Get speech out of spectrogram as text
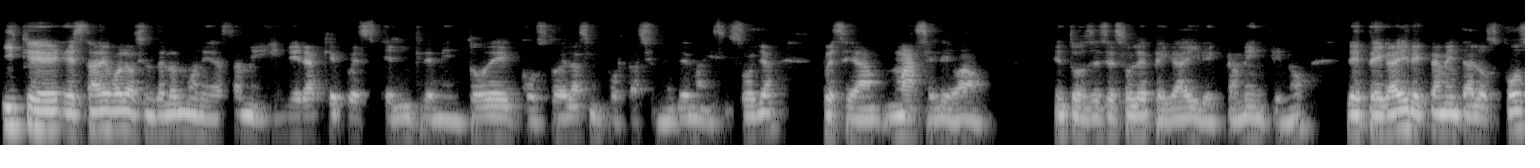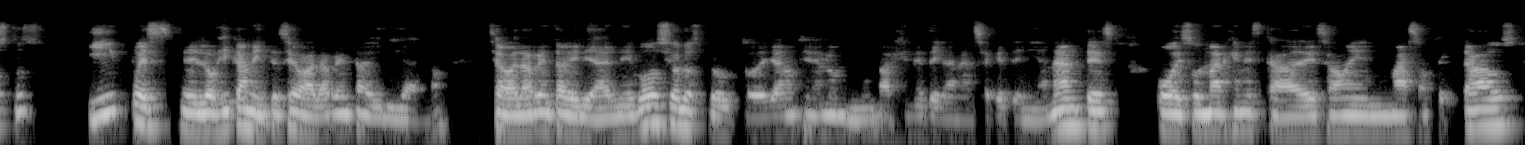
y que esta devaluación de las monedas también genera que pues el incremento de costo de las importaciones de maíz y soya pues sea más elevado. Entonces eso le pega directamente, ¿no? Le pega directamente a los costos y pues eh, lógicamente se va a la rentabilidad, ¿no? Se va a la rentabilidad del negocio, los productores ya no tienen los mismos márgenes de ganancia que tenían antes o esos márgenes cada vez se ven más afectados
